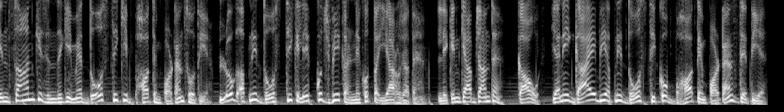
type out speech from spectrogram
इंसान की ज़िंदगी में दोस्ती की बहुत इंपॉर्टेंस होती है। लोग अपनी दोस्ती के लिए कुछ भी करने को तैयार हो जाते हैं। लेकिन क्या आप जानते हैं? काउ यानी गाय भी अपनी दोस्ती को बहुत इंपॉर्टेंस देती है।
